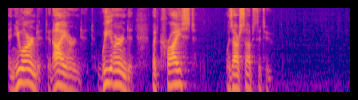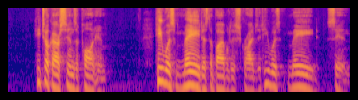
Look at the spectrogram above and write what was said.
And you earned it, and I earned it. We earned it. But Christ was our substitute. He took our sins upon him. He was made, as the Bible describes it, he was made sin.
